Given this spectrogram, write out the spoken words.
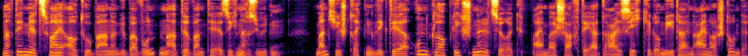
Nachdem er zwei Autobahnen überwunden hatte, wandte er sich nach Süden. Manche Strecken legte er unglaublich schnell zurück. Einmal schaffte er 30 Kilometer in einer Stunde.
